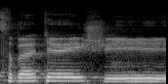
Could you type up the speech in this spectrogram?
najsvetejší.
